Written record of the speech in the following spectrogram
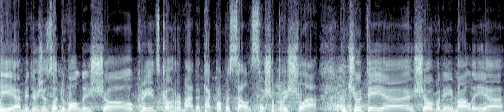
І е, ми дуже задоволені, що українська громада так пописалася, що прийшла почути, е, що вони мали е,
